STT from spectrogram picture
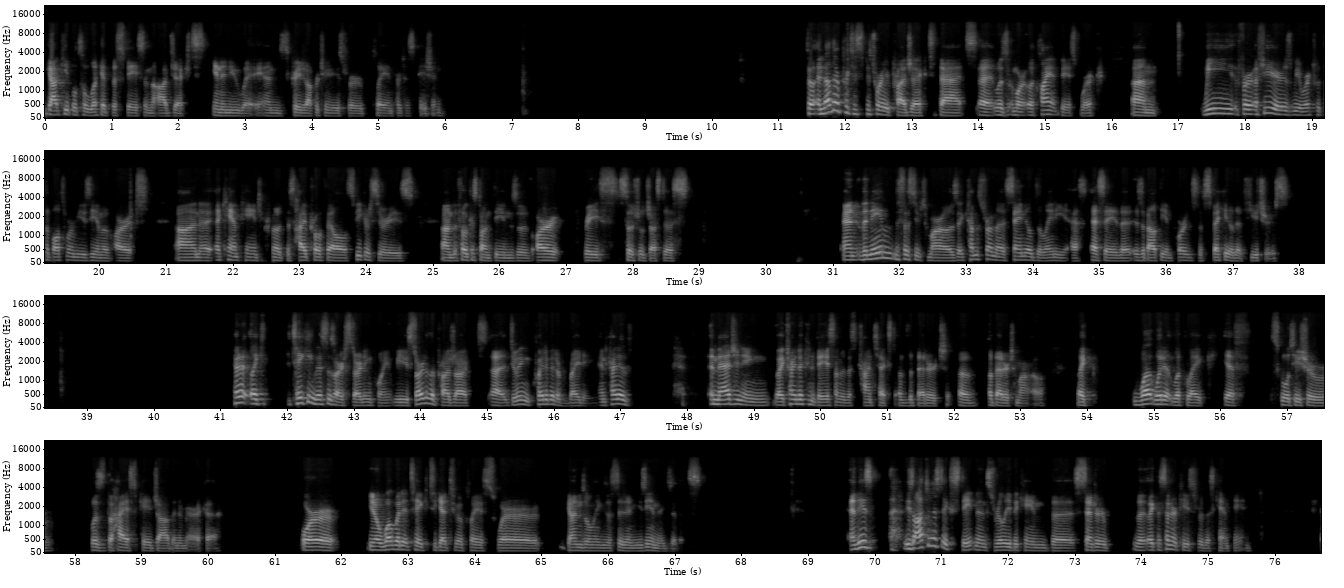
got people to look at the space and the objects in a new way and created opportunities for play and participation. So another participatory project that uh, was a more a client-based work. Um, we, for a few years, we worked with the Baltimore Museum of Art on a, a campaign to promote this high-profile speaker series um, that focused on themes of art, race, social justice. And the name Necessity of Tomorrow is it comes from a Samuel Delany essay that is about the importance of speculative futures. Kind of like taking this as our starting point, we started the project uh, doing quite a bit of writing and kind of imagining, like trying to convey some of this context of the better, of a better tomorrow. Like, what would it look like if school teacher was the highest paid job in America? Or, you know, what would it take to get to a place where guns only existed in museum exhibits? And these these optimistic statements really became the center, the, like the centerpiece for this campaign.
